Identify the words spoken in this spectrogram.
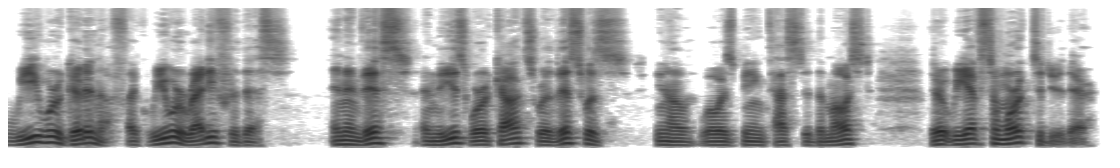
we were good enough. Like we were ready for this. And in this and these workouts where this was, you know, what was being tested the most, there, we have some work to do there.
